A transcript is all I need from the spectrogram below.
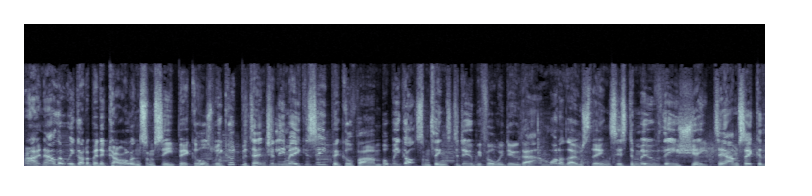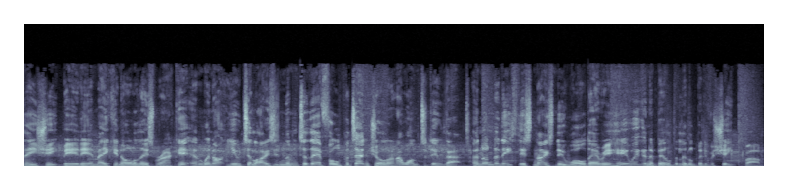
Right, now that we got a bit of coral and some sea pickles, we could potentially make a sea pickle farm, but we got some things to do before we do that, and one of those things is to move these sheep. See, I'm sick of these sheep being here making all of this racket, and we're not utilising them to their full potential, and I want to do that. And underneath this nice new walled area here, we're going to build a little bit of a sheep farm,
